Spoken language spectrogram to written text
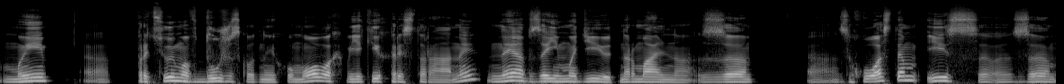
ми е, працюємо в дуже складних умовах, в яких ресторани не взаємодіють нормально з, е, з гостем і з, е, з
